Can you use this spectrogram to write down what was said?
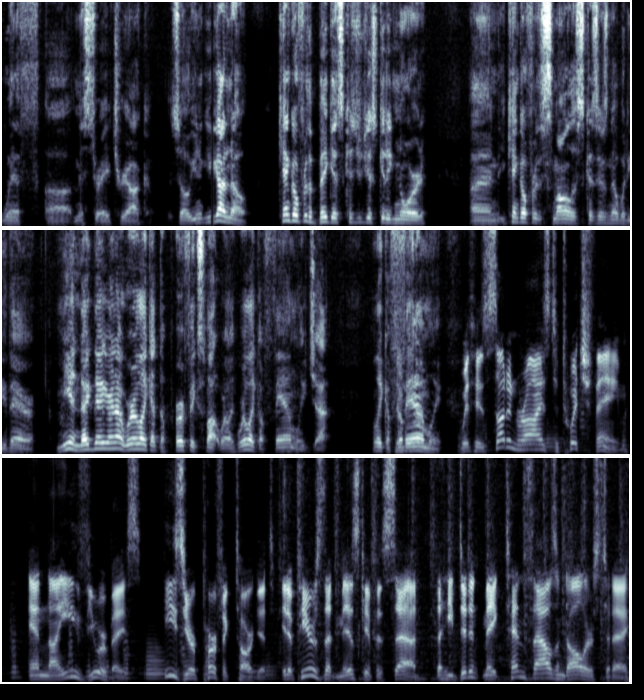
with uh, Mr. Atrioc. So you you gotta know, can't go for the biggest because you just get ignored, and you can't go for the smallest because there's nobody there. Me and Negneg right now, we're like at the perfect spot. We're like we're like a family chat, we're like a Yep. family. With his sudden rise to Twitch fame and naive viewer base, he's your perfect target. It appears that Mizkif is sad that he didn't make $10,000 today,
